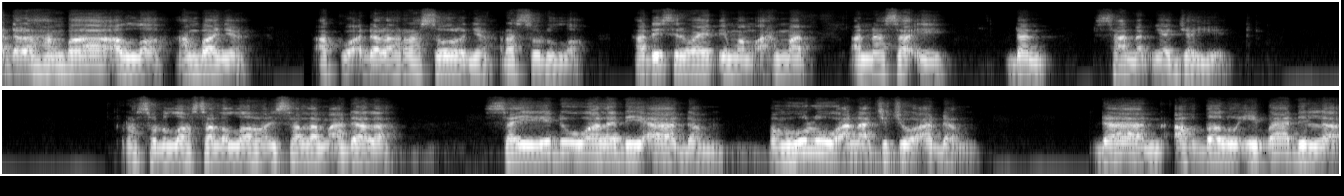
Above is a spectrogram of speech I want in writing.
adalah hamba Allah, hambanya aku adalah rasulnya Rasulullah. Hadis riwayat Imam Ahmad, An-Nasa'i dan sanadnya jayyid. Rasulullah sallallahu alaihi wasallam adalah sayyidu waladi Adam, penghulu anak cucu Adam. Dan afdalu ibadillah,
